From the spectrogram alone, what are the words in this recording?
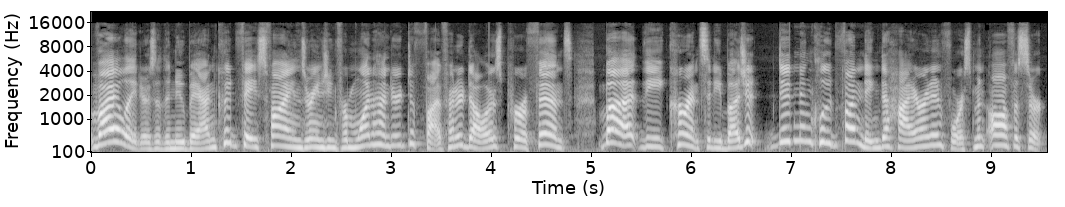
Violators of the new ban could face fines ranging from $100 to $500 per offense, but the current city budget didn't include funding to hire an enforcement officer.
